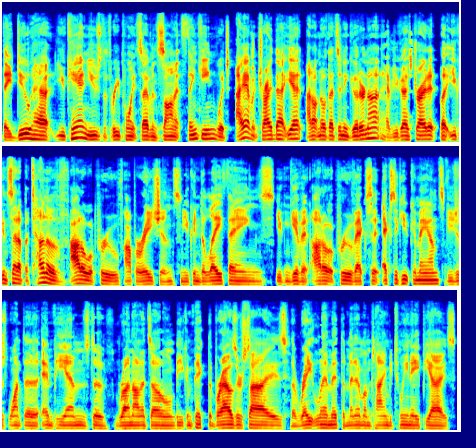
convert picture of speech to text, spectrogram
they do have, you can use the 3.7 Sonnet Thinking, which I haven't tried that yet. I don't know if that's any good or not. Have you guys tried it? But you can set up a ton of auto approve operations. You can delay things. You can give it auto approve exit execute commands if you just want the NPMs to run on its own. You can pick the browser size, the rate limit, the minimum time between APIs.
